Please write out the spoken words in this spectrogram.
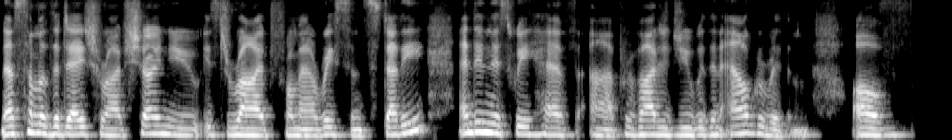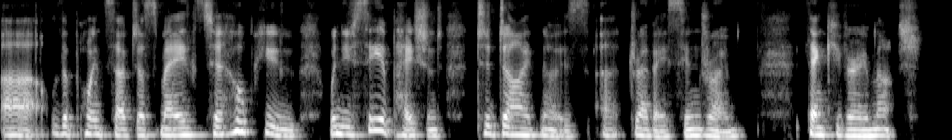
Now, some of the data I've shown you is derived from our recent study, and in this we have uh, provided you with an algorithm of uh, the points I've just made to help you when you see a patient to diagnose uh, Dravet syndrome. Thank you very much.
